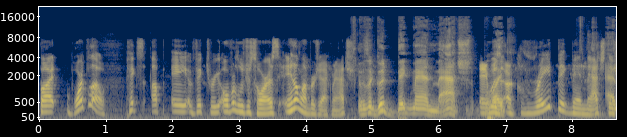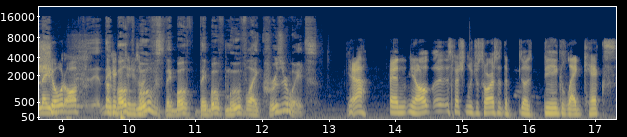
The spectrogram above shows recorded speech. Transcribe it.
but Wardlow picks up a victory over Luchasaurus in a lumberjack match. It was a good big man match. It was like, a great big man match. They, they showed off. They Okay, both moves. They both they both move like cruiserweights. Yeah, and you know, especially Luchasaurus with the, those big leg kicks,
